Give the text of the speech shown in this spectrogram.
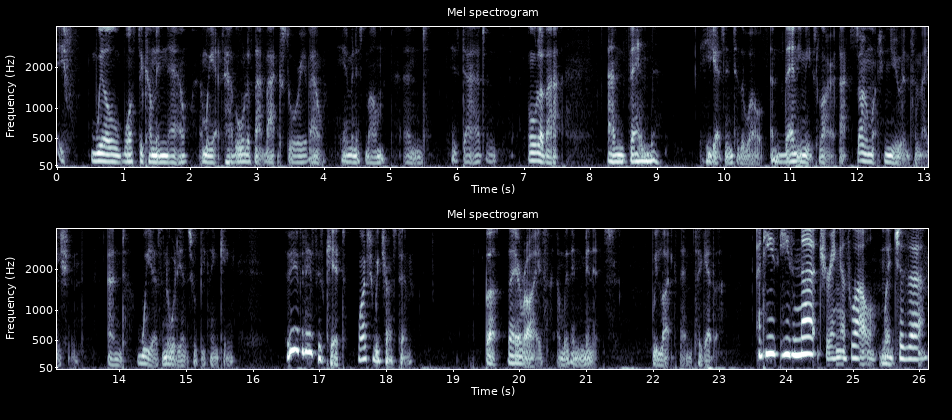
if Will was to come in now and we get to have all of that backstory about him and his mum and his dad and all of that, and then he gets into the world and then he meets Lyra, that's so much new information. And we as an audience would be thinking, who even is this kid? Why should we trust him? But they arrive, and within minutes, we like them together. and he's he's nurturing as well, Mm. which is a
